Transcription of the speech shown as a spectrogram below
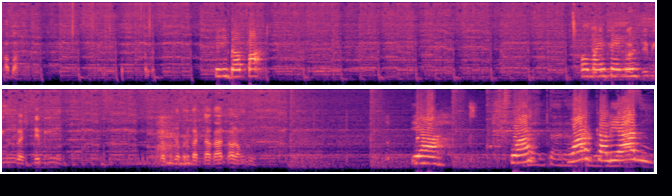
Apa? Jadi bapak. Oh my Venus. Dia bingung guys, dia bingung. Gak bisa berkata-kata langsung. Ya. Wah, wah kalian.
